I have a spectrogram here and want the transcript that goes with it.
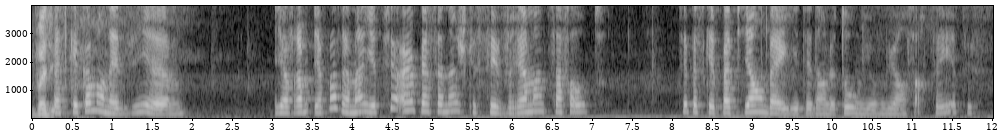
Vas-y. Parce que comme on a dit, euh, il y a, vraiment, y a pas vraiment... Y a-t-il un personnage que c'est vraiment de sa faute? Tu sais, parce que Papillon, ben, il était dans le taux, il a voulu en sortir, tu sais.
